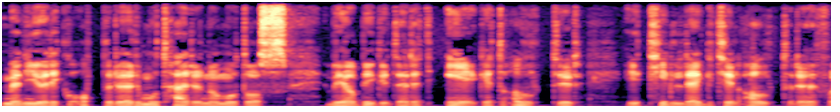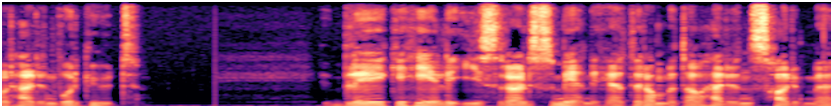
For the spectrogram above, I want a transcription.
Men gjør ikke opprør mot Herren og mot oss ved å bygge dere et eget alter i tillegg til alteret for Herren vår Gud. Ble ikke hele Israels menighet rammet av Herrens harme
